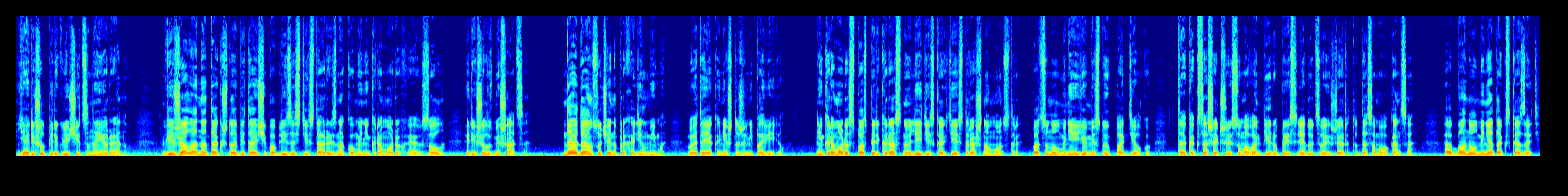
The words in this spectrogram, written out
я решил переключиться на Ирену. Визжала она так, что обитающий поблизости старый знакомый некроморох Эхзол решил вмешаться. Да-да, он случайно проходил мимо. В это я, конечно же, не поверил. Некроморов спас прекрасную леди из когтей страшного монстра, подсунул мне ее мясную подделку, так как сошедшие с ума вампиры преследуют своих жертв до самого конца. Обманул меня, так сказать.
